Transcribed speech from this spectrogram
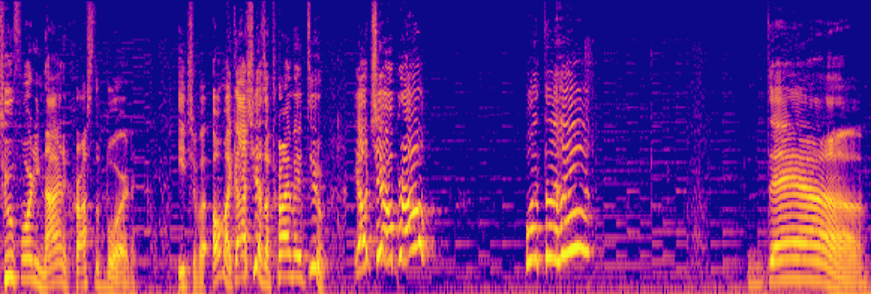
249 across the board. Each of us. Oh my gosh, he has a Primeape too. Yo, chill, bro. What the hell? Damn.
